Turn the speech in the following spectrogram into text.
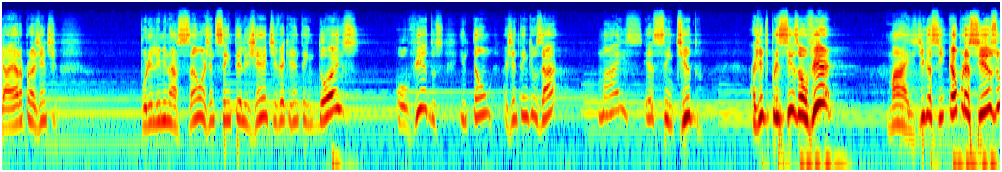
Já era para a gente, por eliminação, a gente ser inteligente e ver que a gente tem dois ouvidos, então a gente tem que usar mais esse sentido. a gente precisa ouvir mais. Diga assim: eu preciso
